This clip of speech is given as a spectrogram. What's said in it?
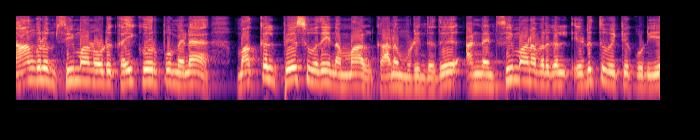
நாங்களும் சீமானோடு கைகோர்ப்போம் என மக்கள் பேசுவதை நம்மால் காண முடிந்தது. அண்ணன் சீமான் அவர்கள் எடுத்து வைக்கக்கூடிய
